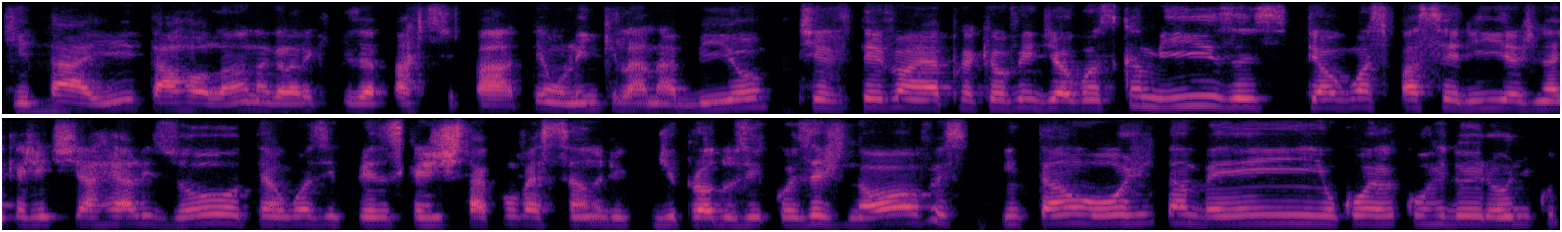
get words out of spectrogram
que tá aí, tá rolando. A galera que quiser participar, tem um link lá na bio. Teve, teve uma época que eu vendi algumas camisas, tem algumas parcerias né, que a gente já realizou, tem algumas empresas que a gente está conversando de, de, produzir coisas novas. Então, hoje também o Corredor Irônico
